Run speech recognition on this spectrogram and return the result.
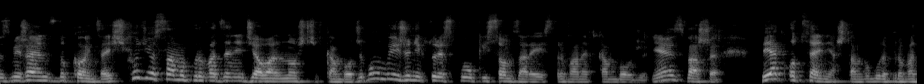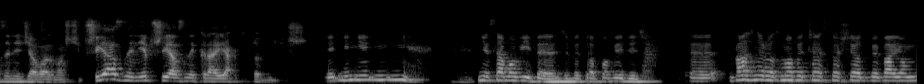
zmierzając do końca, jeśli chodzi o samo prowadzenie działalności w Kambodży, bo mówisz, że niektóre spółki są zarejestrowane w Kambodży, nie? Z wasze. Jak oceniasz tam w ogóle prowadzenie działalności? Przyjazny, nieprzyjazny kraj, jak ty to widzisz? Nie, nie, nie, nie, niesamowite, żeby to powiedzieć. E, Ważne rozmowy często się odbywają,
